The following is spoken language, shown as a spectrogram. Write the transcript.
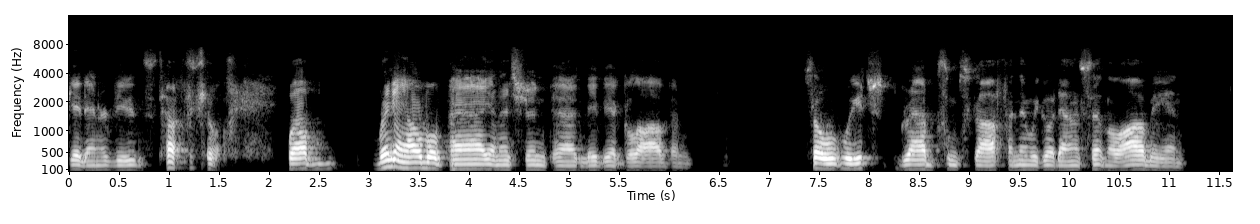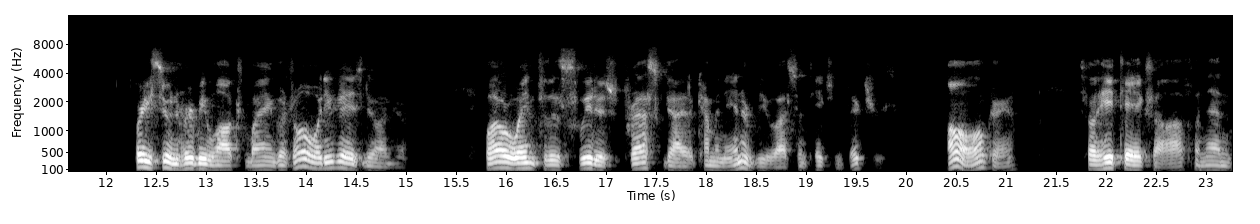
get interviewed and stuff. So, well, bring an elbow pad and a shin pad, maybe a glove. And so we each grab some stuff and then we go down and sit in the lobby. And pretty soon Herbie walks by and goes, Oh, what are you guys doing here? Well, we're waiting for this Swedish press guy to come and interview us and take some pictures. Oh, okay. So he takes off and then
